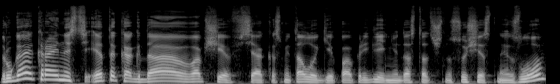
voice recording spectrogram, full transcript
Другая крайность — это когда вообще вся косметология по определению достаточно существенное зло,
